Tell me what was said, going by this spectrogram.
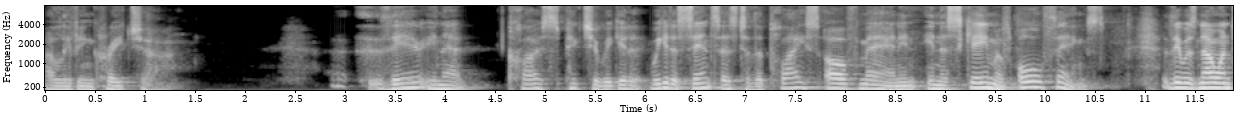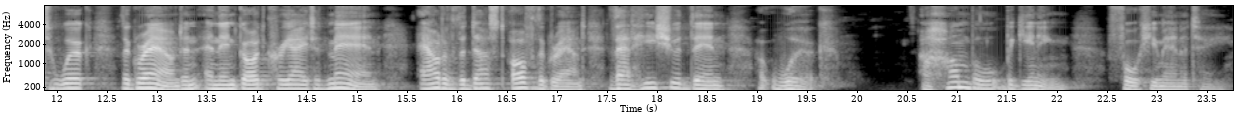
a living creature there in that close picture, we get a, we get a sense as to the place of man in, in the scheme of all things. There was no one to work the ground, and, and then God created man out of the dust of the ground that he should then work. A humble beginning for humanity.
